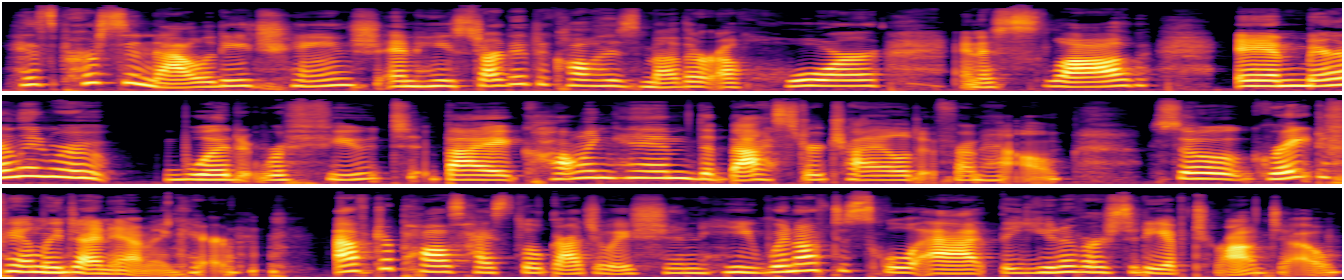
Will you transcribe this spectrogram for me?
His personality changed, and he started to call his mother a whore and a slob. And Marilyn would refute by calling him the bastard child from hell. So, great family dynamic here. After Paul's high school graduation, he went off to school at the University of Toronto,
